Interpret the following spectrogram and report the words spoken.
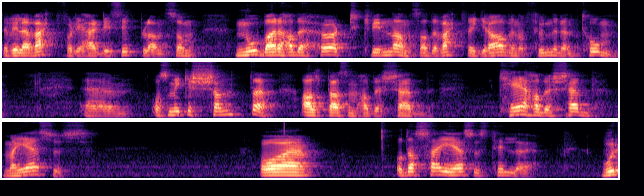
det ville vært for de her disiplene som nå bare hadde hørt kvinnene som hadde vært ved graven og funnet den tom, eh, og som ikke skjønte alt det som hadde skjedd. Hva hadde skjedd med Jesus? Og, eh, og da sier Jesus til dem hvor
